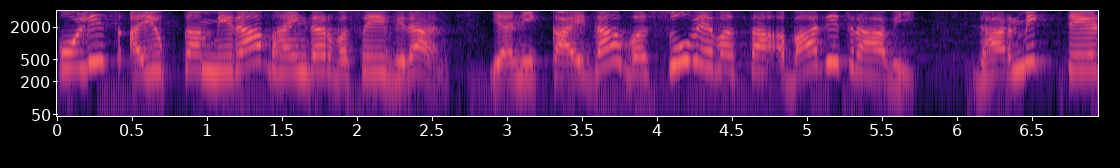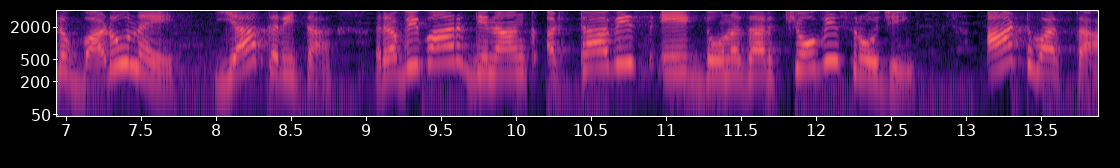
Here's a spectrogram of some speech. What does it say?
पोलीस आयुक्त मीरा भाईंदर वसई विरार यांनी कायदा व सुव्यवस्था अबाधित राहावी धार्मिक तेढ वाढू नये याकरिता रविवार दिनांक अठ्ठावीस एक दोन हजार चोवीस रोजी आठ वाजता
